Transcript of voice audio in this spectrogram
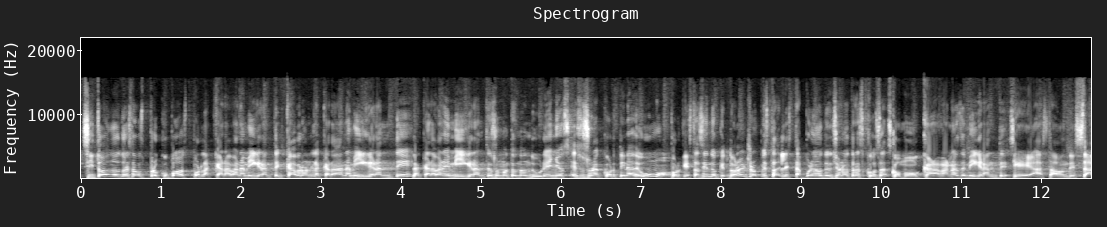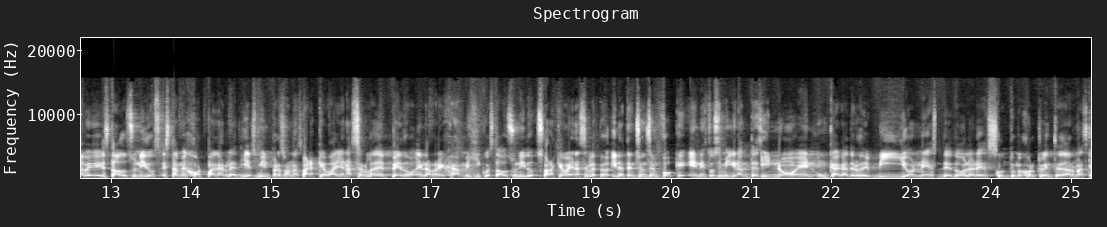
si todos nosotros estamos preocupados por la caravana migrante, cabrón, la caravana migrante, la caravana migrante es un montón de hondureños, eso es una cortina de humo, porque está haciendo que Donald Trump le está poniendo atención a otras cosas como caravanas de migrantes que hasta donde sabe Estados Unidos está mejor pagarle a 10 mil personas para que vayan a hacerla de pedo en la reja México-Estados Unidos, para que vayan a hacerla de pedo y la atención se enfoque en estos inmigrantes y no en un cagadero de billones de dólares con tu mejor cliente de armas que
